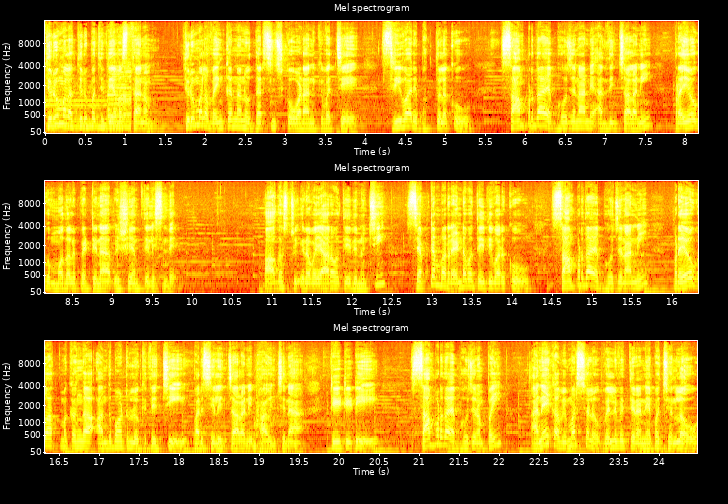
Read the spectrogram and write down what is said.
తిరుమల తిరుపతి దేవస్థానం తిరుమల వెంకన్నను దర్శించుకోవడానికి వచ్చే శ్రీవారి భక్తులకు సాంప్రదాయ భోజనాన్ని అందించాలని ప్రయోగం మొదలుపెట్టిన విషయం తెలిసిందే. ఆగస్టు ఇరవై ఆరవ తేదీ నుంచి సెప్టెంబర్ రెండవ తేదీ వరకు సాంప్రదాయ భోజనాన్ని ప్రయోగాత్మకంగా అందుబాటులోకి తెచ్చి పరిశీలించాలని భావించిన టీటీడీ సాంప్రదాయ భోజనంపై అనేక విమర్శలు వెల్లువెత్తిన నేపథ్యంలో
